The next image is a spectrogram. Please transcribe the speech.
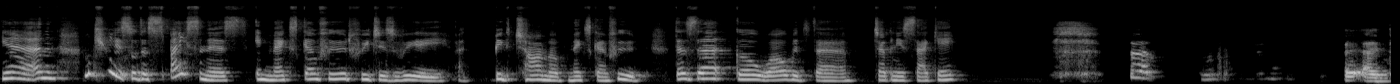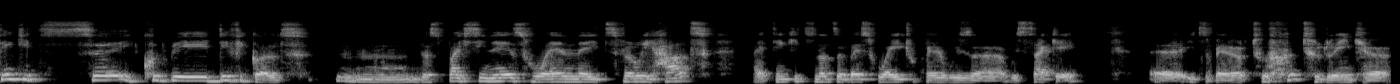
yeah, and I'm curious. So the spiciness in Mexican food, which is really a big charm of Mexican food, does that go well with the Japanese sake? Uh, I think it's uh, it could be difficult. Mm, the spiciness when it's very hot, I think it's not the best way to pair with uh, with sake uh, it's better to to drink uh,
